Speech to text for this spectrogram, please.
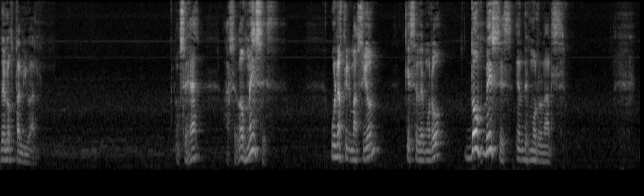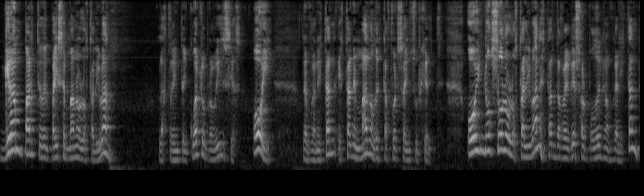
de los talibán. O sea, hace dos meses. Una afirmación que se demoró dos meses en desmoronarse. Gran parte del país en manos de los talibán. Las 34 provincias hoy de Afganistán están en manos de esta fuerza insurgente. Hoy no solo los talibán están de regreso al poder en Afganistán,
